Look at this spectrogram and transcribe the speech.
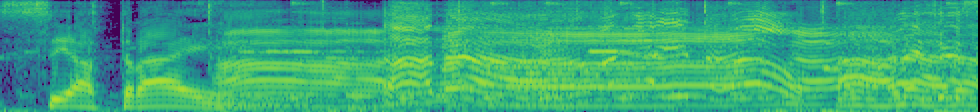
se atraem. Ah, Ah, não! Mas aí não! Ah, não, não, não,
